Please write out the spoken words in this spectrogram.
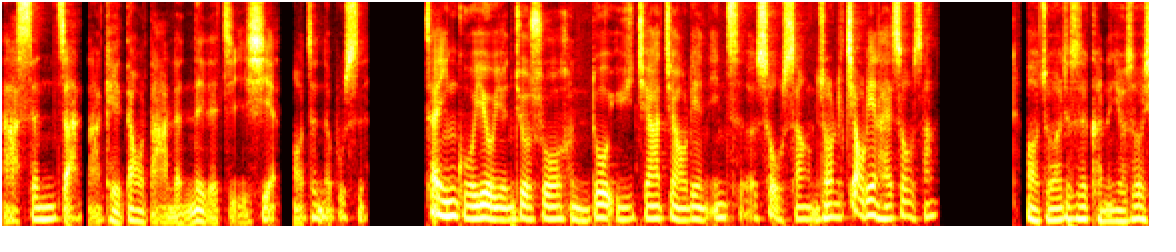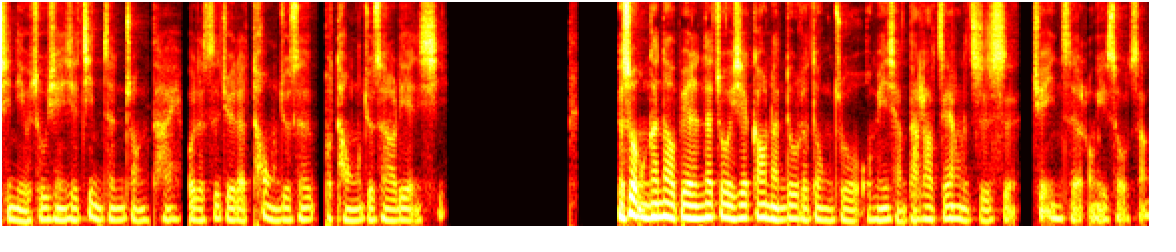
啊、伸展啊，可以到达人类的极限哦，真的不是。在英国也有研究说，很多瑜伽教练因此而受伤。你说教练还受伤？哦，主要就是可能有时候心里会出现一些竞争状态，或者是觉得痛就是不通，就是要练习。有时候我们看到别人在做一些高难度的动作，我们也想达到这样的姿势，却因此容易受伤。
